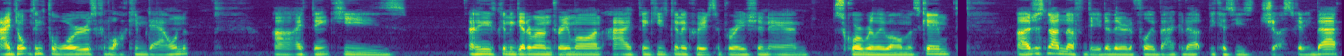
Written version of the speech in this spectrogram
I don't think the Warriors can lock him down. Uh, I think he's, I think he's going to get around Draymond. I think he's going to create separation and score really well in this game. Uh, just not enough data there to fully back it up because he's just getting back.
